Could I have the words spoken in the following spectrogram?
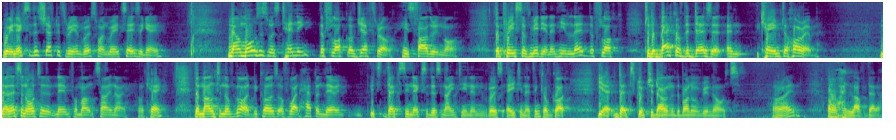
We're in Exodus chapter 3 and verse 1, where it says again Now Moses was tending the flock of Jethro, his father in law the priest of Midian, and he led the flock to the back of the desert and came to Horeb. Now, that's an alternate name for Mount Sinai, okay? The mountain of God, because of what happened there. That's in Exodus 19 and verse 18. I think I've got, yeah, that scripture down at the bottom of your notes. All right? Oh, I love that. I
